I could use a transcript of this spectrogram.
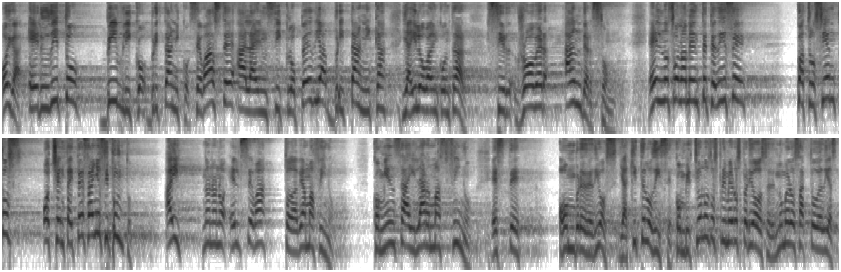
Oiga, erudito bíblico británico. Se va usted a la enciclopedia británica y ahí lo va a encontrar. Sir Robert Anderson. Él no solamente te dice 483 años y punto. Ahí. No, no, no. Él se va todavía más fino. Comienza a hilar más fino. Este hombre de Dios. Y aquí te lo dice, convirtió los dos primeros periodos en número exacto de días,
